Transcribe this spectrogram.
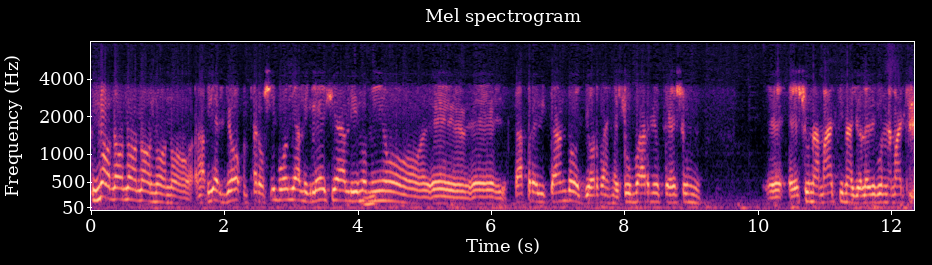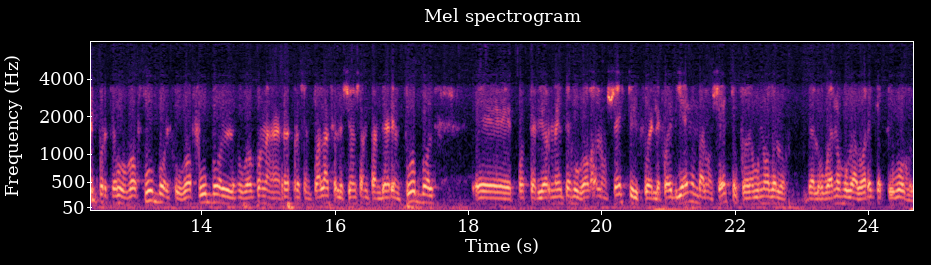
No, no, no, no, no, no, Javier, yo, pero sí voy a la iglesia, el hijo mío eh, eh, está predicando, Jordan Jesús Barrio, que es un, eh, es una máquina, yo le digo una máquina porque jugó fútbol, jugó fútbol, jugó con la, representó a la selección Santander en fútbol, eh, posteriormente jugó baloncesto y fue, le fue bien en baloncesto, fue uno de los, de los buenos jugadores que tuvo,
